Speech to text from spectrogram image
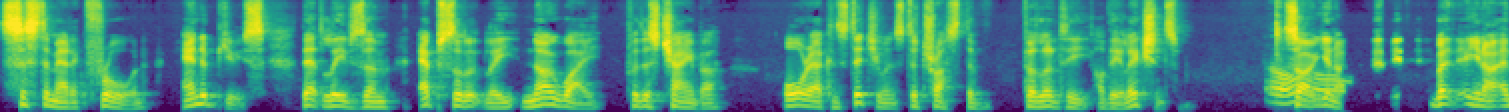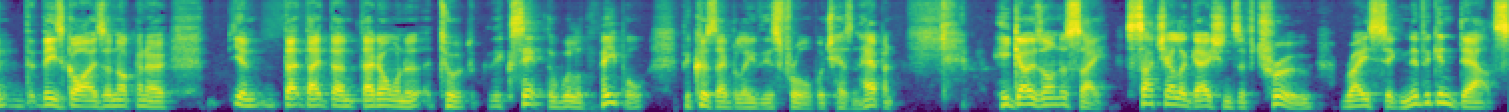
systematic fraud and abuse that leaves them absolutely no way for this chamber or our constituents to trust the validity of the elections. Oh. So, you oh. know, oh but you know, and these guys are not going to, you know, they, they don't they don't want to, to accept the will of the people because they believe there's fraud, which hasn't happened. He goes on to say, such allegations, if true, raise significant doubts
